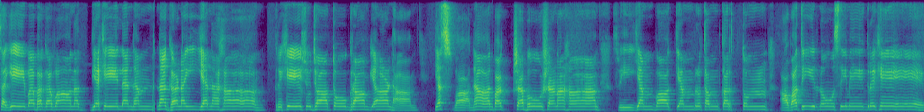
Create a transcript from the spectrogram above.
स एव भगवानद्यहेलनं न गणय्यनः। गृहेषु जातो ग्राम्याणां यस्वानान् पक्षभूषणः स्वीयं वाक्यं मृतं कर्तुम् अवतीर्णोऽसि मे गृहे।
